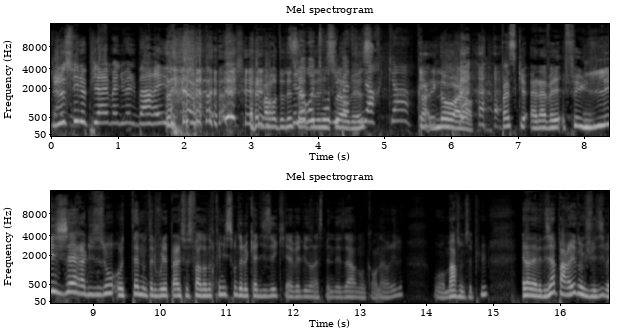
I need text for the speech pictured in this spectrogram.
Je suis le Pierre-Emmanuel Barré. Elle m'a redonné C'est ça le retour du patriarcat. Quoi non, alors, parce qu'elle avait fait une légère allusion au thème dont elle voulait parler ce soir dans notre émission délocalisée qui avait lieu dans la semaine des arts, donc en avril ou en mars, je ne sais plus. Elle en avait déjà parlé, donc je lui ai dit, bah,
